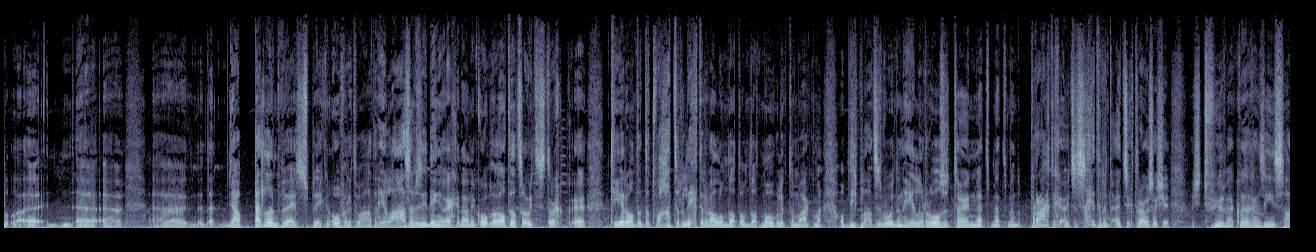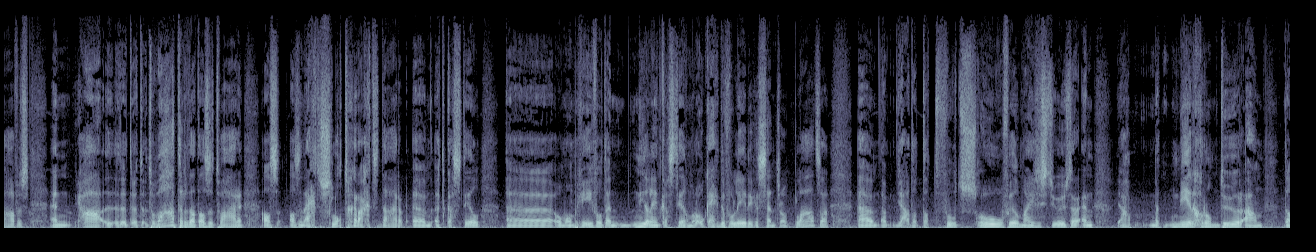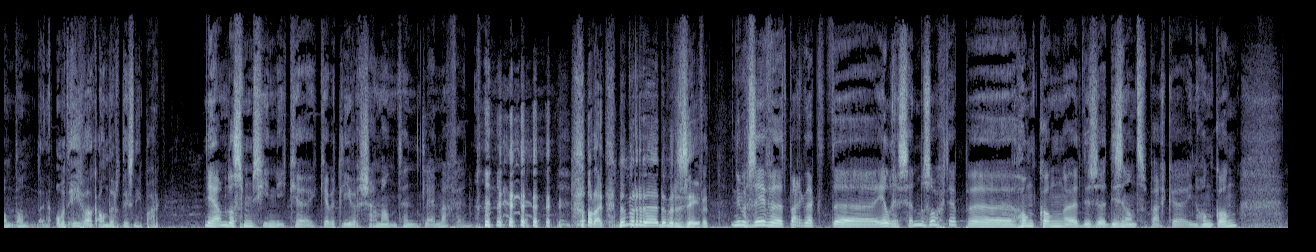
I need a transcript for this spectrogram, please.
ja, peddelend bij wijze van spreken over het water. Helaas hebben ze die dingen weggedaan. Ik hoop nog altijd dat ze ooit eens terugkeren. want het water ligt er wel om dat, om dat mogelijk te maken. Maar op die plaats is een hele roze tuin met, met, met een prachtig uitzicht. Schitterend uitzicht trouwens als je, als je het vuurwerk wil gaan zien s'avonds. En ja, het, het, water dat als het ware als, als een echte slotgracht daar um, het kasteel uh, om, omgevelt. En niet alleen het kasteel, maar ook echt de volledige Central Plaza. Um, ja, dat, dat voelt zoveel majestueuzer. En ja, met meer grondeur aan dan, dan om het even welk ander Disneypark. Ja, dat is misschien. Ik, uh, ik heb het liever charmant en klein maar fijn. Alright, nummer, uh, nummer 7. Nummer 7, het park dat ik uh, heel recent bezocht heb. Hongkong, dus Disneyland Park in Hongkong.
